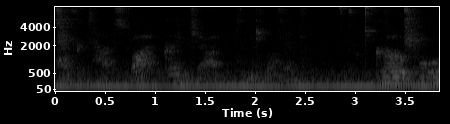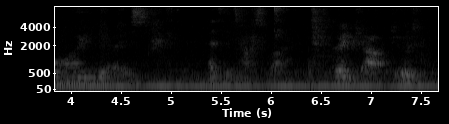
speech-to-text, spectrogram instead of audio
That's a tough spot. Good job. Good boy, yes. That's a tough spot. Good job, dude.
